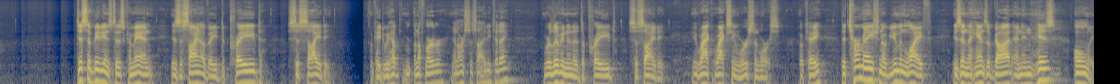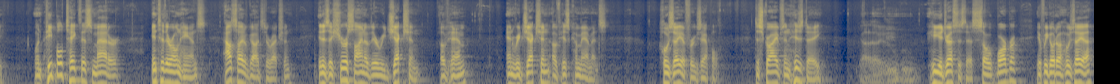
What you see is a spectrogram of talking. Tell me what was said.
Disobedience to this command is a sign of a depraved society. Okay, do we have enough murder in our society today? We're living in a depraved society, waxing worse and worse. Okay? The termination of human life is in the hands of God and in His only. When people take this matter into their own hands, outside of God's direction, it is a sure sign of their rejection of Him and rejection of His commandments. Hosea, for example, describes in his day, uh, he addresses this. So, Barbara, if we go to Hosea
